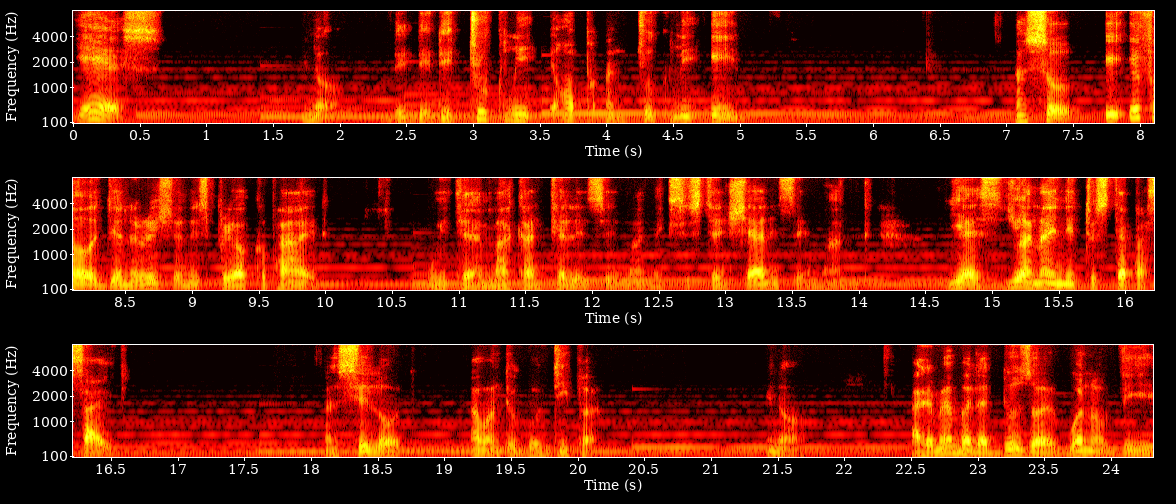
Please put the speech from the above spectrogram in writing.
Yes, you know, they, they, they took me up and took me in. And so, if our generation is preoccupied with uh, mercantilism and existentialism, and yes, you and I need to step aside and say, Lord, I want to go deeper. You know, I remember that those are one of the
